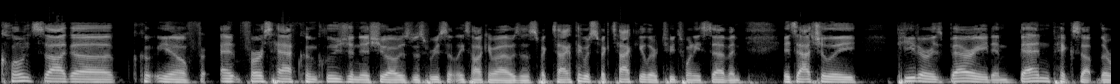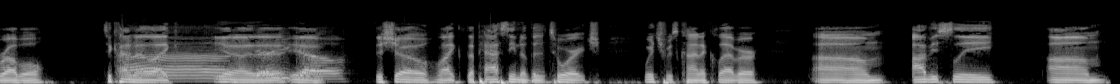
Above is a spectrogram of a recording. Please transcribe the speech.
Clone Saga, you know, f- first half conclusion issue I was just recently talking about. It was a spectacular. I think it was spectacular two twenty seven. It's actually Peter is buried and Ben picks up the rubble to kind of like Um, you know the, you you know the show like the passing of the torch, which was kind of clever. Um, obviously, um,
